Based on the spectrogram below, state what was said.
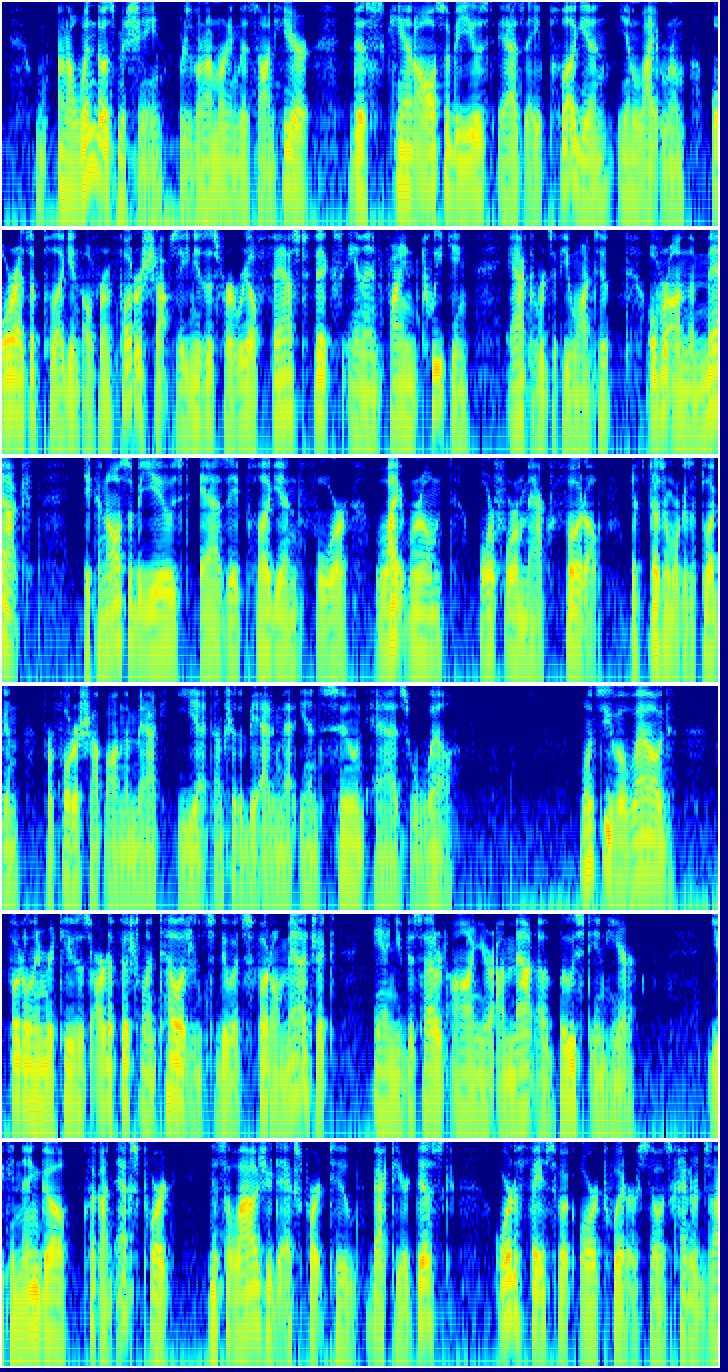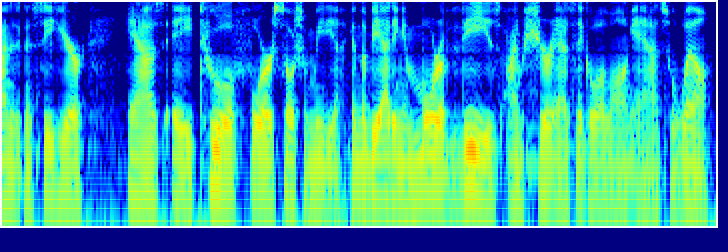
on a Windows machine, which is what I'm running this on here, this can also be used as a plugin in Lightroom or as a plugin over in Photoshop. So you can use this for a real fast fix and then fine tweaking afterwards if you want to. Over on the Mac, it can also be used as a plugin for Lightroom or for Mac Photo. It doesn't work as a plugin for Photoshop on the Mac yet. I'm sure they'll be adding that in soon as well. Once you've allowed PhotoLemur uses artificial intelligence to do its photo magic and you've decided on your amount of boost in here, you can then go click on export and this allows you to export to back to your disk or to Facebook or Twitter. So it's kind of designed as you can see here as a tool for social media. And they'll be adding in more of these, I'm sure, as they go along as well.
